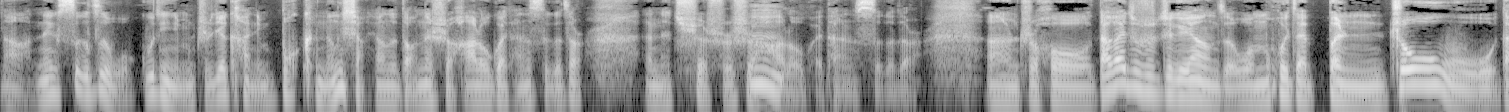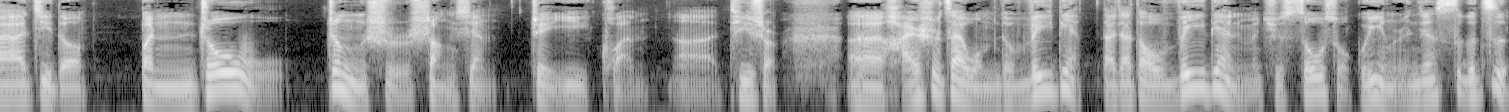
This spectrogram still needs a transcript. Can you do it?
啊。那四个字，我估计你们直接看，你们不可能想象得到那是 “Hello 怪谈”四个字儿，那确实是 “Hello 怪谈”四个字儿。嗯，之后大概就是这个样子。我们会在本周五，大家记得本周五正式上线这一款。呃，T 恤，呃，还是在我们的微店，大家到微店里面去搜索“鬼影人间”四个字，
